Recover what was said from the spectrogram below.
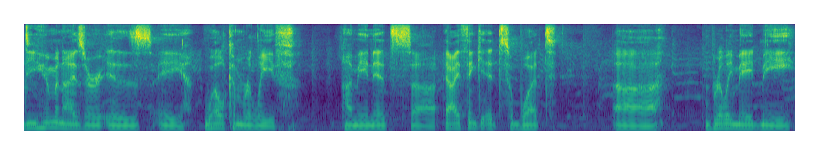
Dehumanizer is a welcome relief. I mean, it's. Uh, I think it's what uh, really made me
